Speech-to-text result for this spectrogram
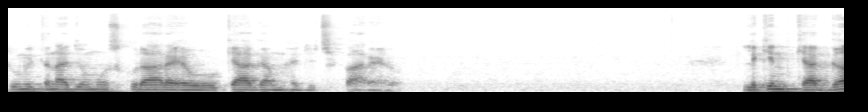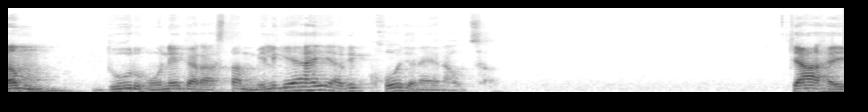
तुम इतना जो मुस्कुरा रहे हो, क्या गम है जो छिपा रहे हो। लेकिन क्या गम दूर होने का रास्ता मिल गया है या अभी खोज रहे हैं राउत साहब? क्या है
